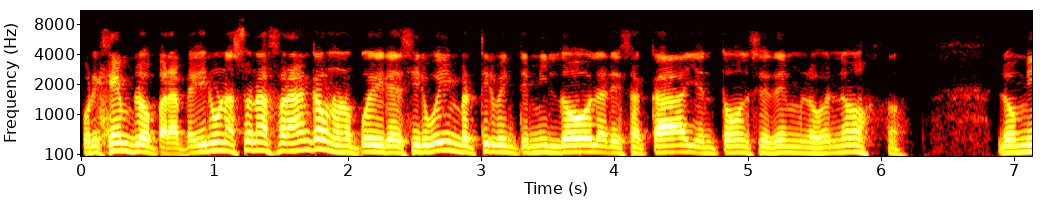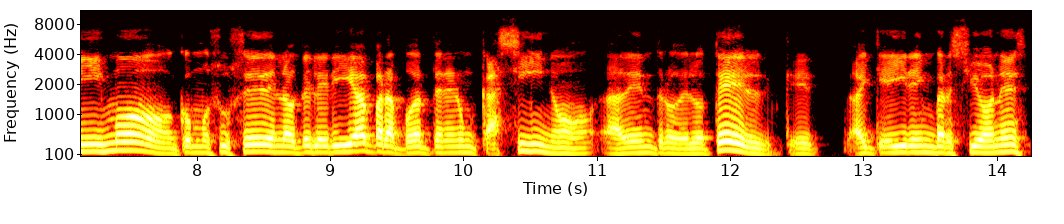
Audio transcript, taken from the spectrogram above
Por ejemplo, para pedir una zona franca, uno no puede ir a decir, voy a invertir 20 mil dólares acá y entonces démelo. No, lo mismo como sucede en la hotelería para poder tener un casino adentro del hotel, que hay que ir a inversiones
